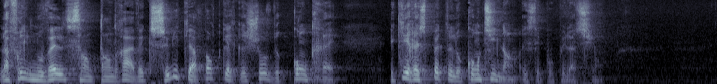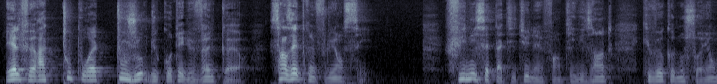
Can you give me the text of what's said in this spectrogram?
L'Afrique nouvelle s'entendra avec celui qui apporte quelque chose de concret et qui respecte le continent et ses populations. Et elle fera tout pour être toujours du côté du vainqueur, sans être influencée. Fini cette attitude infantilisante qui veut que nous soyons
